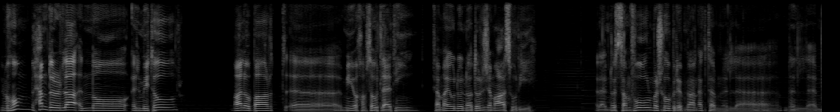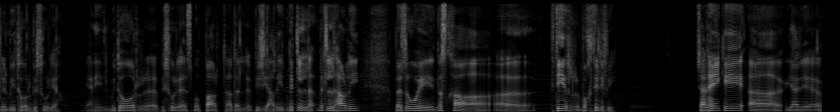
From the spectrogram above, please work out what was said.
المهم الحمد لله إنه الميتور ماله بارت آه 135 عشان ما يقولوا إنه هدول جماعة سورية. لأنه السنفور مشهور بلبنان أكثر من ال من ال من الميتور بسوريا. يعني الميتور بسوريا اسمه بارت هذا اللي بيجي عريض مثل مثل الهارلي بس هو نسخة آه كتير مختلفة. مشان هيك آه يعني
